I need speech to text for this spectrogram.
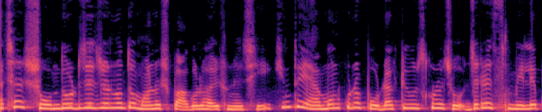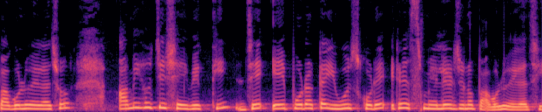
আচ্ছা সৌন্দর্যের জন্য তো মানুষ পাগল হয় শুনেছি। কিন্তু এমন কোনো প্রোডাক্ট ইউজ করেছ যেটা স্মেলে পাগল হয়ে গেছো? আমি হচ্ছি সেই ব্যক্তি যে এই প্রোডাক্টটা ইউজ করে এটা স্মেলের জন্য পাগল হয়ে গেছি।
